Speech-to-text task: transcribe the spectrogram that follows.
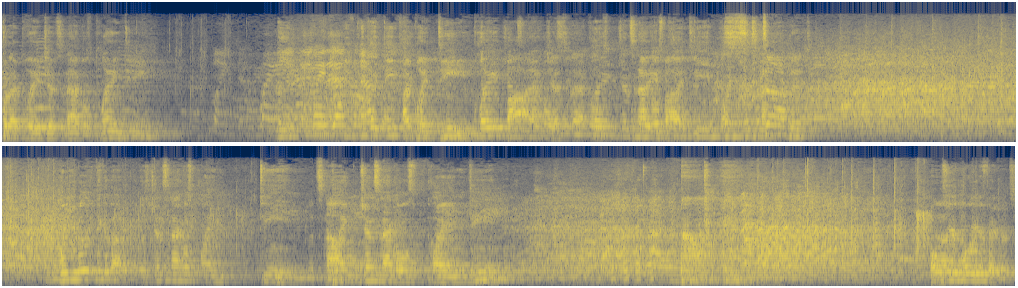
But I played Jensen Ackles playing Dean. No, you, Playing Jensen played Dean. I played Dean, played by Jensen Ackles. Playing Jensen Ackles, by playing Dean, Stop it! When you really think about it, it was Jensen Ackles playing Dean. It's not. Playing Jensen Ackles playing Dean. what was your what were your favorites?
